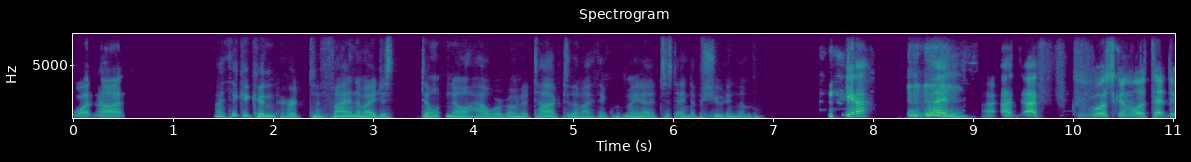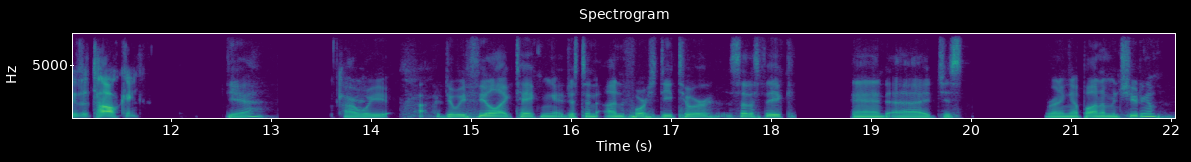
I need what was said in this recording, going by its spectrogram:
whatnot. I think it couldn't hurt to find them. I just don't know how we're going to talk to them. I think we may not just end up shooting them. Yeah, I was going to let that do the talking. Yeah. Are we? uh, Do we feel like taking just an unforced detour, so to speak, and uh, just running up on them and shooting them?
